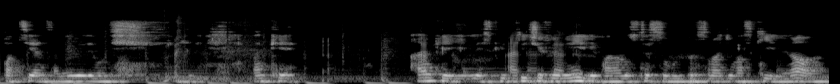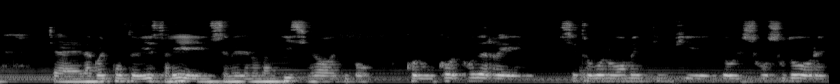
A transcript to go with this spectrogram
pazienza che vedevo anche anche le scrittrici femminili fanno lo stesso con i personaggi maschili, no? Cioè, da quel punto di vista lì si vedono tantissimi, no? Tipo, con un colpo del reni si trovano momenti in piedi dove il suo sudore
